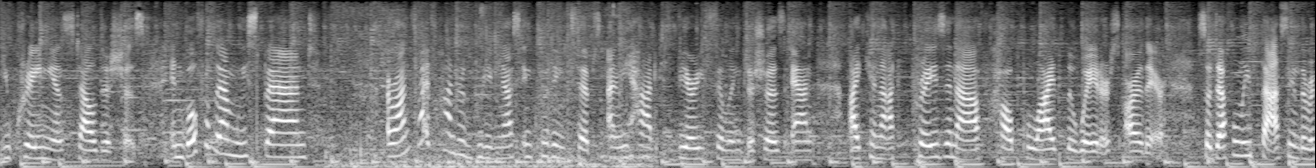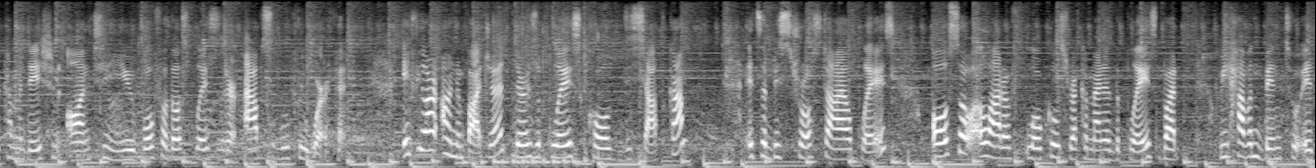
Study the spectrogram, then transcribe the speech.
Ukrainian style dishes. In both of them we spent around 500 hryvnias including tips and we had very filling dishes and I cannot praise enough how polite the waiters are there. So definitely passing the recommendation on to you. Both of those places are absolutely worth it. If you are on a budget, there's a place called Desyatka. It's a bistro style place. Also, a lot of locals recommended the place, but we haven't been to it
